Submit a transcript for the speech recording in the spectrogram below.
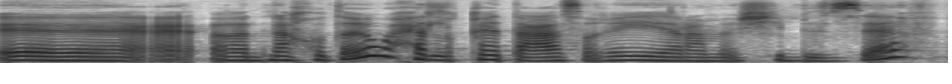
آه غناخذ غير واحد القطعة صغيرة ماشي بزاف.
